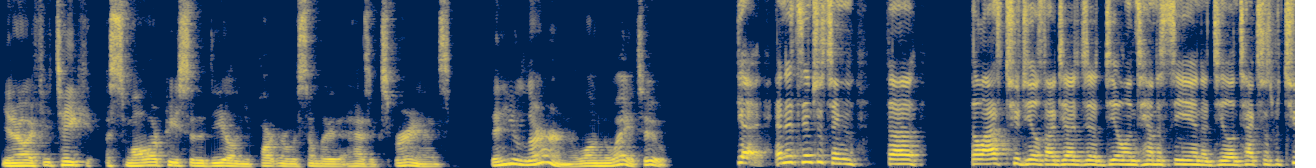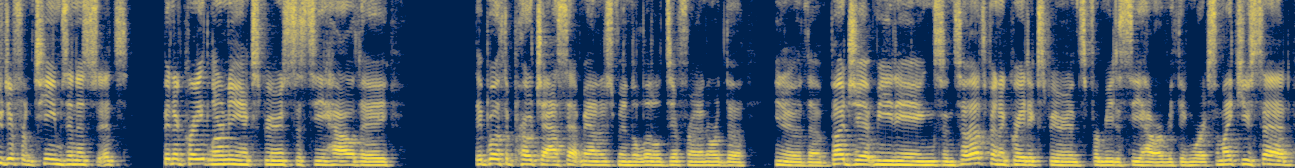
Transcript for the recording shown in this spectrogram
You know, if you take a smaller piece of the deal and you partner with somebody that has experience, then you learn along the way too. Yeah, and it's interesting. The the last two deals I did, I did a deal in Tennessee and a deal in Texas with two different teams, and it's it's been a great learning experience to see how they they both approach asset management a little different or the you know the budget meetings and so that's been a great experience for me to see how everything works. And like you said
